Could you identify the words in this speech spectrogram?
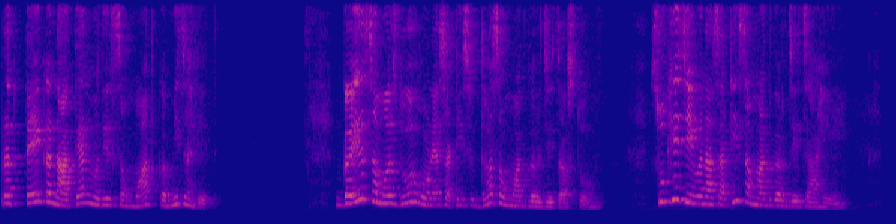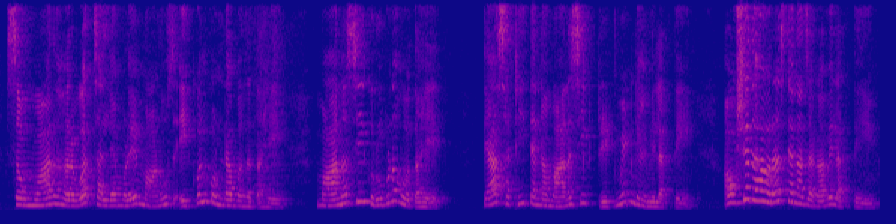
प्रत्येक नात्यांमधील संवाद कमी झालेत. गैरसमज दूर होण्यासाठी सुद्धा संवाद गरजेचा असतो. सुखी जीवनासाठी संवाद गरजेचा आहे. संवाद हरवत चालल्यामुळे माणूस एकोलकोंडा बनत आहे. मानसिक रुग्ण होत आहेत. त्यासाठी त्यांना मानसिक ट्रीटमेंट घ्यावी लागते. औषधावरच त्यांना जगावे लागते.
